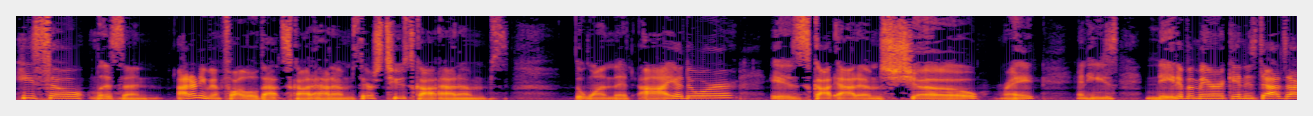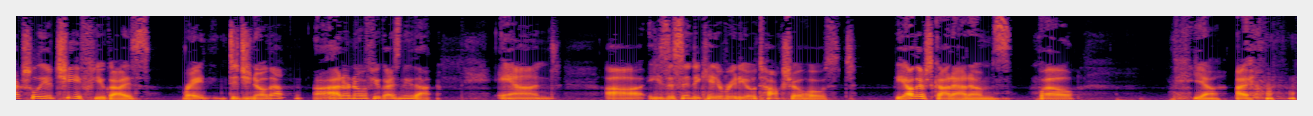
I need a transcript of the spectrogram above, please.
He's so, listen, I don't even follow that Scott Adams. There's two Scott Adams. The one that I adore is Scott Adams' show, right? And he's Native American. His dad's actually a chief, you guys, right? Did you know that? I don't know if you guys knew that. And, uh, he's a syndicated radio talk show host. The other Scott Adams, well, yeah. I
